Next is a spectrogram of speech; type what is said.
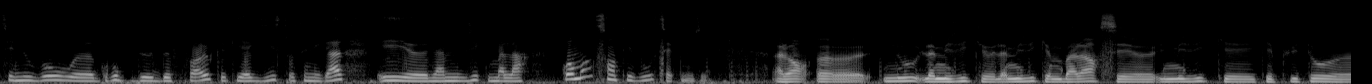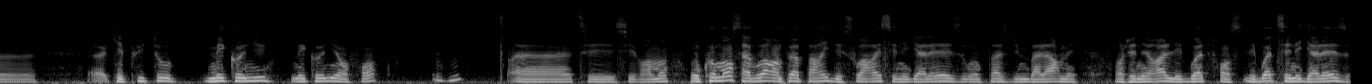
ces nouveaux euh, groupes de, de folk qui existent au Sénégal et euh, la musique malard. Comment sentez-vous cette musique? Alors, euh, nous, la musique, la musique Mbalar, c'est une musique qui est, qui est plutôt, qui est plutôt méconnue, méconnue en France. Euh, c'est c'est vraiment. On commence à voir un peu à Paris des soirées sénégalaises où on passe du Mbalar, mais en général, les boîtes, France, les boîtes sénégalaises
